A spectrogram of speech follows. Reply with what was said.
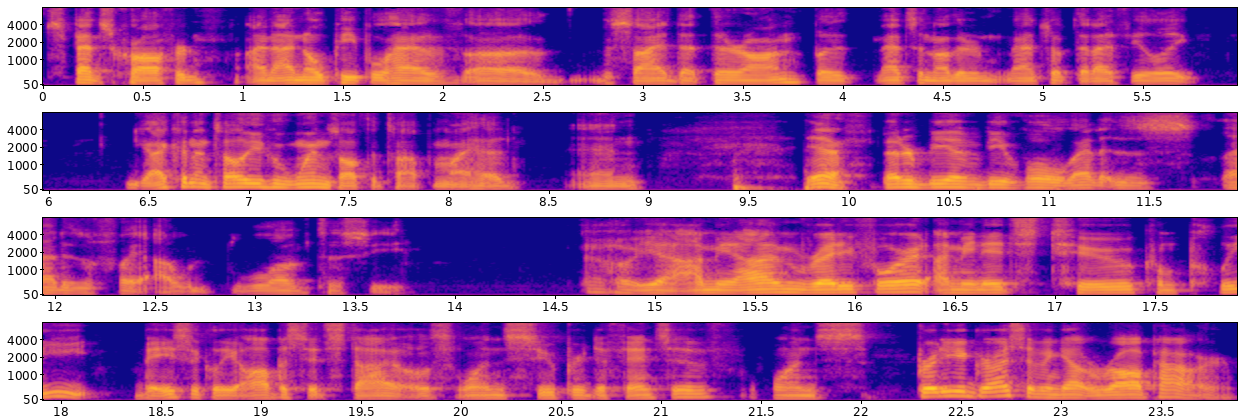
Spence Crawford. And I know people have uh, the side that they're on, but that's another matchup that I feel like I couldn't tell you who wins off the top of my head. And yeah, Beterbiev Bivol. That is that is a fight I would love to see. Oh yeah, I mean I'm ready for it. I mean it's two complete, basically opposite styles. One's super defensive, one's pretty aggressive and got raw power.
